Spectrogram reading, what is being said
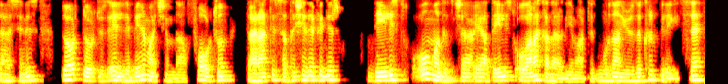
derseniz 4450 benim açımdan Ford'un garanti satış hedefidir. Delist olmadıkça veya delist olana kadar diyeyim artık buradan %40 bile gitse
